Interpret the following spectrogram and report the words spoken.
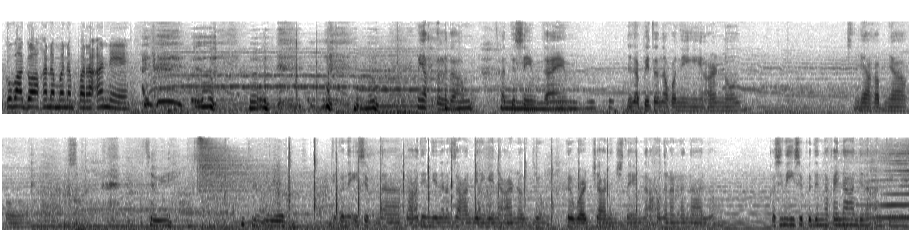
Gumagawa ka naman ng paraan eh. Umiyak talaga ako. At the same time, nilapitan ako ni Arnold. Niyakap niya ako. Hindi ko naisip na bakit hindi na lang sa akin binigay ni Arnold yung reward challenge na yun na ako na lang nanalo. Kasi naisip ko din na kailangan din ng auntie niya.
